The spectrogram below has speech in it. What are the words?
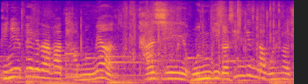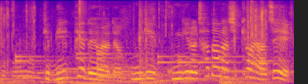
비닐팩에다가 담으면 다시 온기가 생긴다고 해가지고 이렇게 밀폐되어야 돼요. 공기 공기를 차단을 시켜야지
